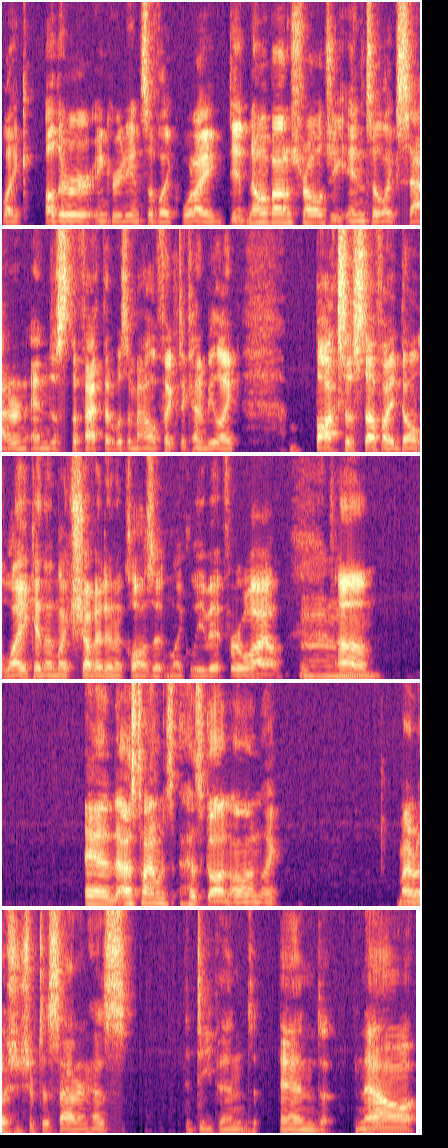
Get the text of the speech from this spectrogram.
like other ingredients of like what I did know about astrology into like Saturn and just the fact that it was a malefic to kind of be like box of stuff I don't like and then like shove it in a closet and like leave it for a while. Mm. Um, and as time has gone on, like my relationship to Saturn has deepened, and now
